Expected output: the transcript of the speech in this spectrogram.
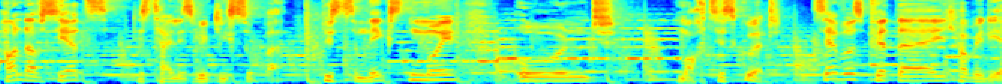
Hand aufs Herz, das Teil ist wirklich super. Bis zum nächsten Mal und macht's es gut. Servus, pfiat euch, habe die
